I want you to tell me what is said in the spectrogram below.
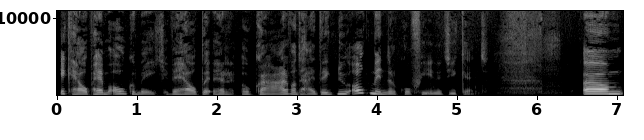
ik help hem ook een beetje. We helpen er elkaar, want hij drinkt nu ook minder koffie in het weekend. Um,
